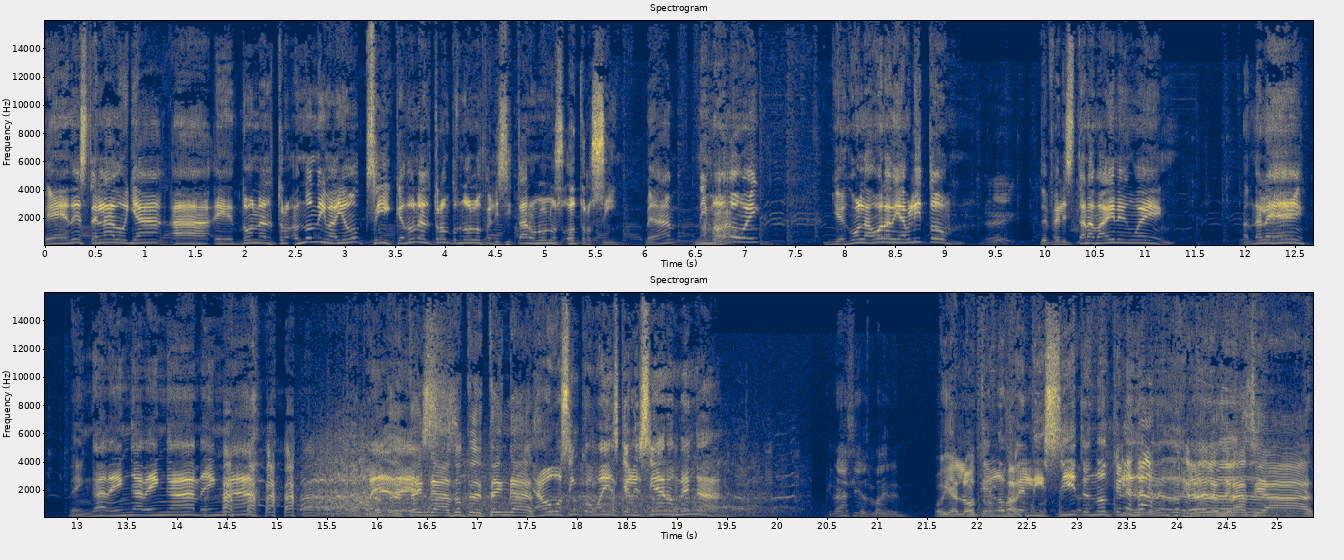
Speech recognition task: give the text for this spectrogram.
eh, de este lado ya a eh, Donald Trump. ¿Dónde iba yo? Sí, que Donald Trump pues, no lo felicitaron, unos otros sí. ¿Verdad? Ni modo, güey. Llegó la hora, diablito. De felicitar a Biden, güey. Ándale, Venga, venga, venga, venga. no te detengas, no te detengas. Ya hubo cinco güeyes que lo hicieron, venga. Gracias, Biden. Oye, al otro. Que lo felicites, no que le den las gracias.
